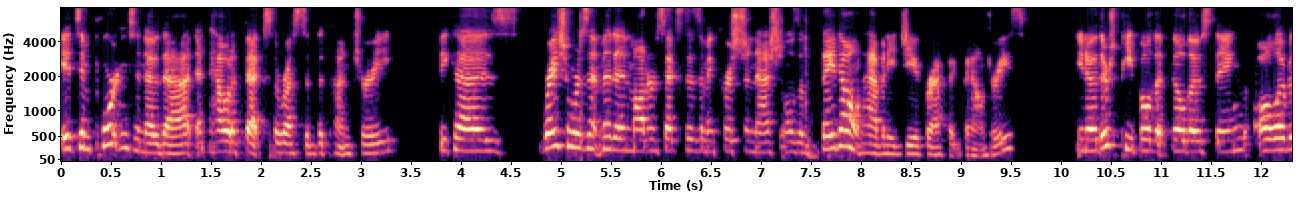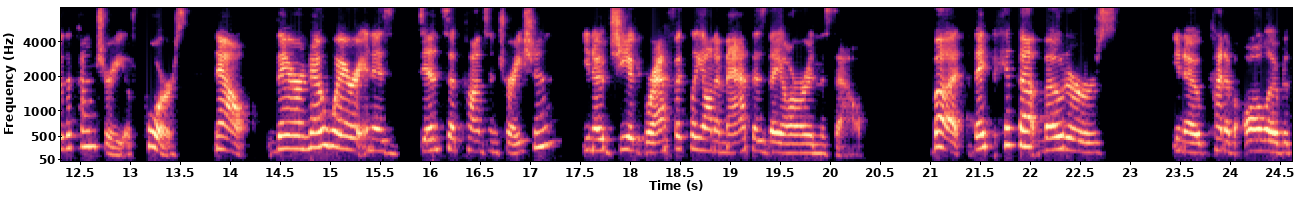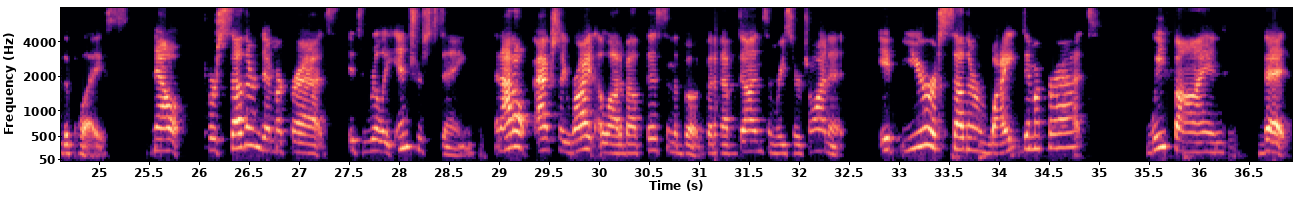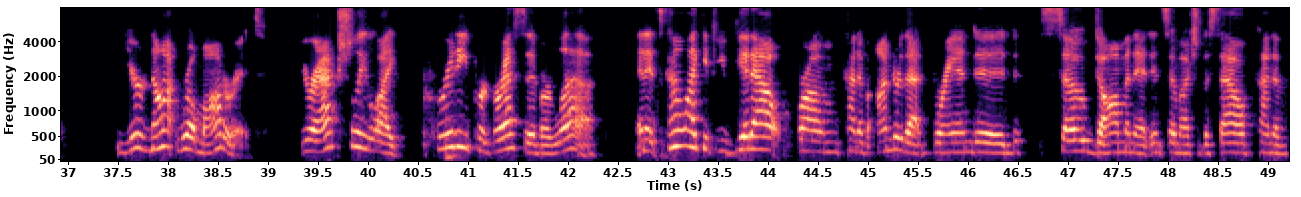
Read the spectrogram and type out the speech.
it's important to know that and how it affects the rest of the country because racial resentment and modern sexism and Christian nationalism, they don't have any geographic boundaries. You know, there's people that fill those things all over the country, of course. Now, they're nowhere in as dense a concentration, you know, geographically on a map as they are in the South. But they pick up voters, you know, kind of all over the place. Now, for Southern Democrats, it's really interesting. And I don't actually write a lot about this in the book, but I've done some research on it. If you're a Southern white Democrat, we find that you're not real moderate. You're actually like pretty progressive or left. And it's kind of like if you get out from kind of under that branded, so dominant in so much of the South kind of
